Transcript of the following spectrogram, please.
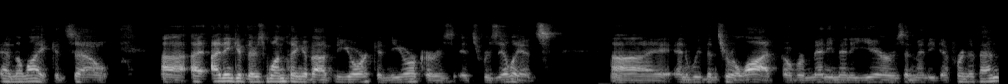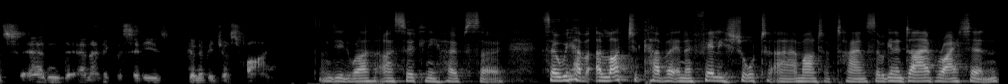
and the like. And so I, I, think if there's one thing about New York and New Yorkers, it's resilience. and we've been through a lot over many, many years and many different events. And, and I think the city is going to be just fine. Indeed, well, I, I, certainly hope so. So, we have a lot to cover in a fairly short uh, amount of time. So, we're going to dive right in.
